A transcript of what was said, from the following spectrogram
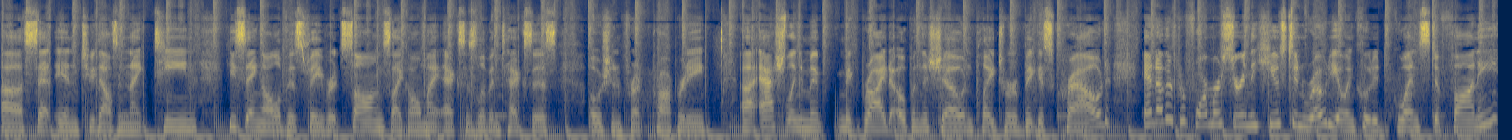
uh, set in 2019. He sang all of his favorite songs, like All My Exes Live in Texas, Oceanfront Property. Uh, Ashley McBryde opened the show and played to her biggest crowd. And other performers during the Houston Rodeo included Gwen Stefani,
